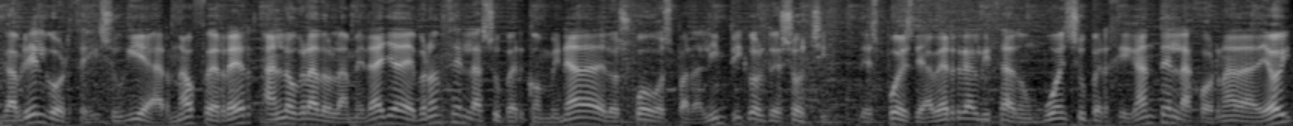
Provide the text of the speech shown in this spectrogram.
Gabriel Gorce y su guía Arnau Ferrer han logrado la medalla de bronce en la supercombinada de los Juegos Paralímpicos de Sochi, después de haber realizado un buen supergigante en la jornada de hoy,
